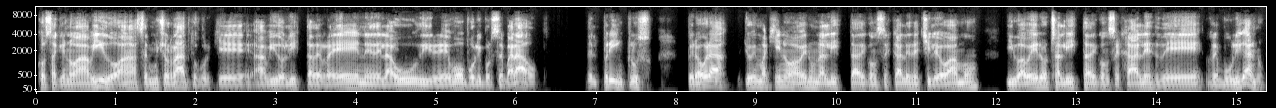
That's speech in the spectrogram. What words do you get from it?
cosa que no ha habido ¿ah? hace mucho rato, porque ha habido listas de RN, de la UDI, de Evópoli por separado, del PRI incluso. Pero ahora yo imagino va a haber una lista de concejales de Chile Vamos y va a haber otra lista de concejales de republicanos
